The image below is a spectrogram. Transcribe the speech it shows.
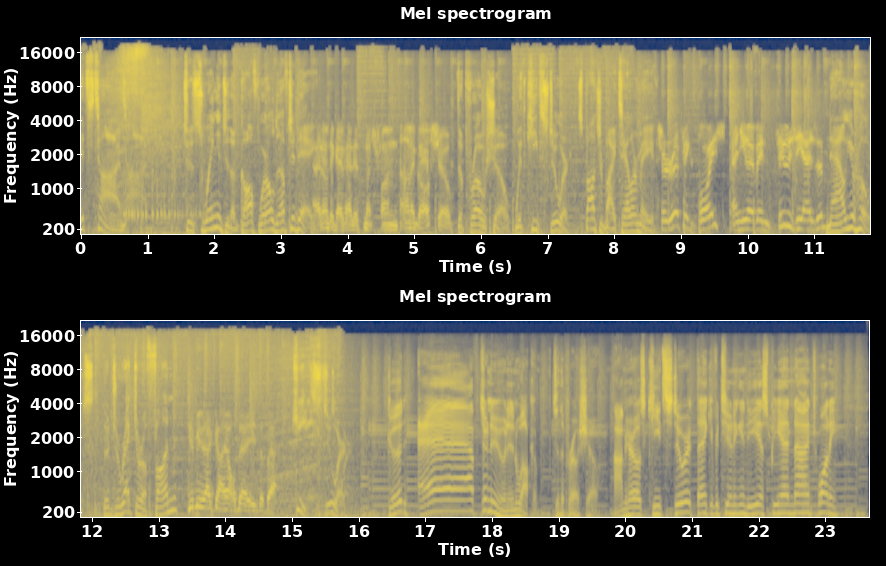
It's time to swing into the golf world of today. I don't think I've had this much fun on a golf show. The Pro Show with Keith Stewart, sponsored by TaylorMade. Terrific voice, and you have enthusiasm. Now, your host, the director of fun, Give me that guy all day. He's the best. Keith Stewart. Good afternoon and welcome to the Pro Show. I'm your host, Keith Stewart. Thank you for tuning into ESPN 920.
